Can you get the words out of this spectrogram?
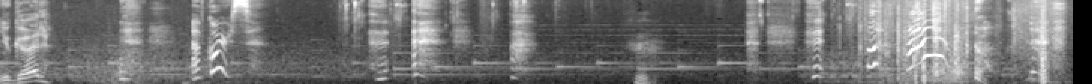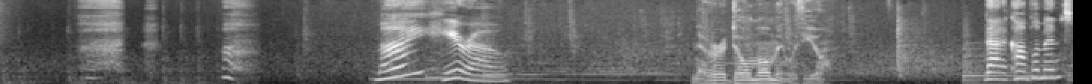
You good? Of course. Hmm. My hero. Never a dull moment with you. That a compliment?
